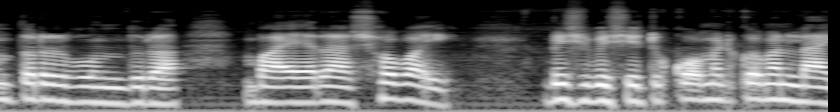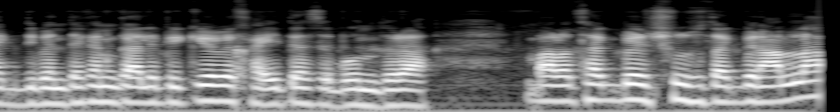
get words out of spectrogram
অন্তরের বন্ধুরা, ভাইয়েরা, সবাই বেশি বেশি একটু কমেন্ট করবেন লাইক দিবেন। দেখেন গালিপি কীভাবে খাইতেছে বন্ধুরা। ভালো থাকবেন, সুস্থ থাকবেন। আল্লাহ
